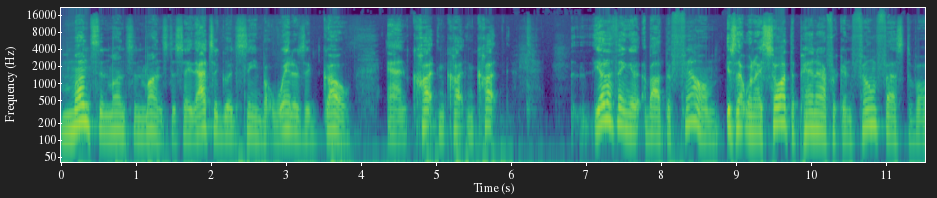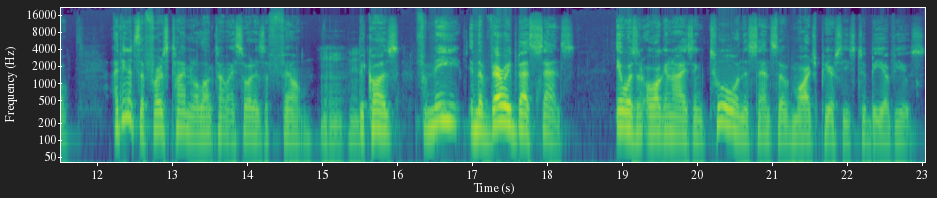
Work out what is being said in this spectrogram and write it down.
months and months and months to say that's a good scene, but where does it go? And cut and cut and cut. The other thing about the film is that when I saw it at the Pan African Film Festival, I think it's the first time in a long time I saw it as a film. Mhm. Because for me, in the very best sense, it was an organizing tool in the sense of Marge Piercy's To Be of Use.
